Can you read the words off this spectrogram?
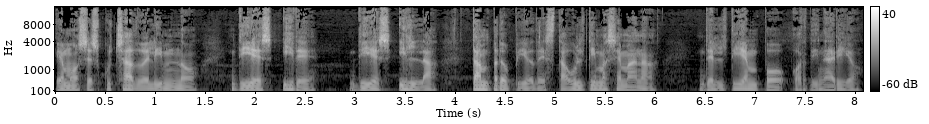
Hemos escuchado el himno Dies Ire, Dies Illa, tan propio de esta última semana del tiempo ordinario.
